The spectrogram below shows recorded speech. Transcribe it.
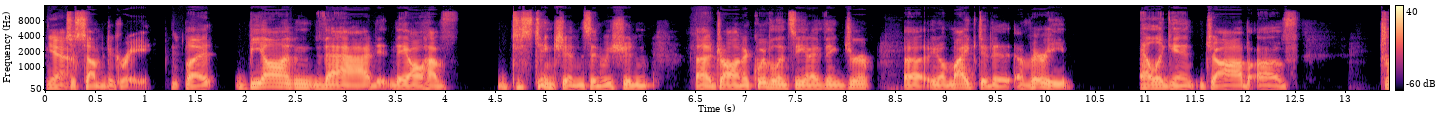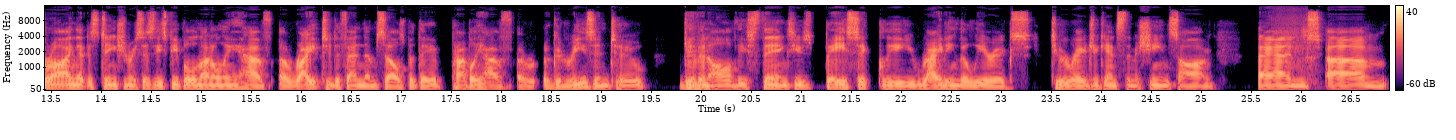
yeah. to some degree. But beyond that, they all have distinctions and we shouldn't uh, draw an equivalency. And I think, uh, you know, Mike did a, a very elegant job of drawing that distinction where he says these people not only have a right to defend themselves, but they probably have a, a good reason to given mm-hmm. all of these things. He was basically writing the lyrics to a Rage Against the Machine song. And um,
